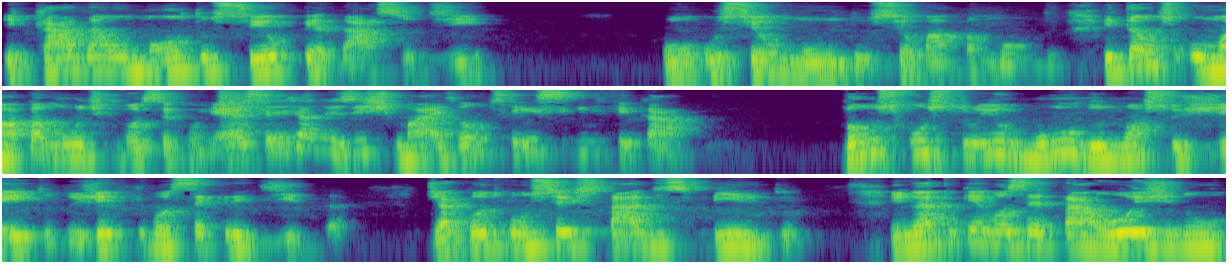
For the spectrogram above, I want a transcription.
e cada um monta o seu pedaço de o, o seu mundo, o seu mapa mundo. Então, o mapa mundo que você conhece, ele já não existe mais. Vamos ressignificar. Vamos construir o mundo do nosso jeito, do jeito que você acredita, de acordo com o seu estado de espírito. E não é porque você está hoje num,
